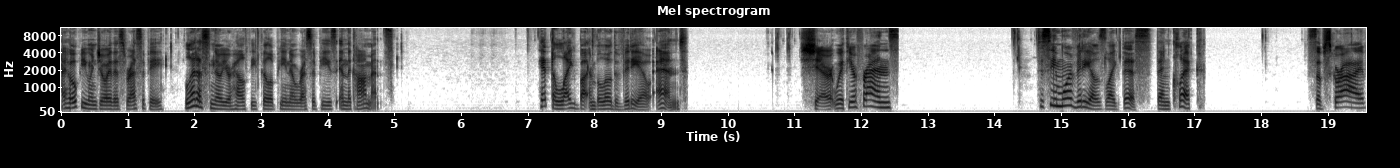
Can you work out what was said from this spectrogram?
I hope you enjoy this recipe. Let us know your healthy Filipino recipes in the comments. Hit the like button below the video and share it with your friends. To see more videos like this, then click Subscribe.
